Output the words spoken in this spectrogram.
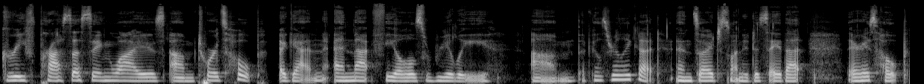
grief processing wise um, towards hope again, and that feels really um, that feels really good. And so I just wanted to say that there is hope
